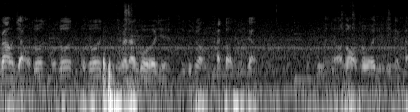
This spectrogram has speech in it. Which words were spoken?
我跟他们讲，我说我说我说你们难过，二姐是不希望看到你们这样，对。然后说我说二姐一定在看，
